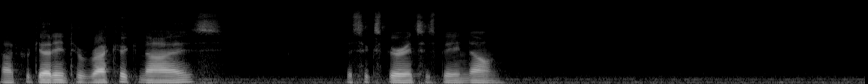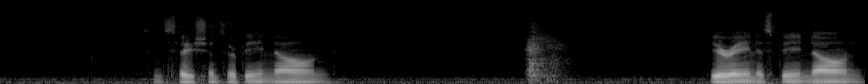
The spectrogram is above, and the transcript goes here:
not forgetting to recognize this experience as being known. Sensations are being known. Hearing is being known.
